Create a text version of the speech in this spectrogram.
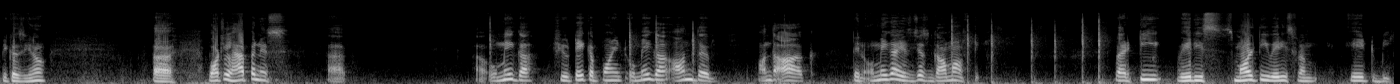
Because you know uh, what will happen is uh, uh, omega if you take a point omega on the on the arc then omega is just gamma of t where t varies small t varies from a to b.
